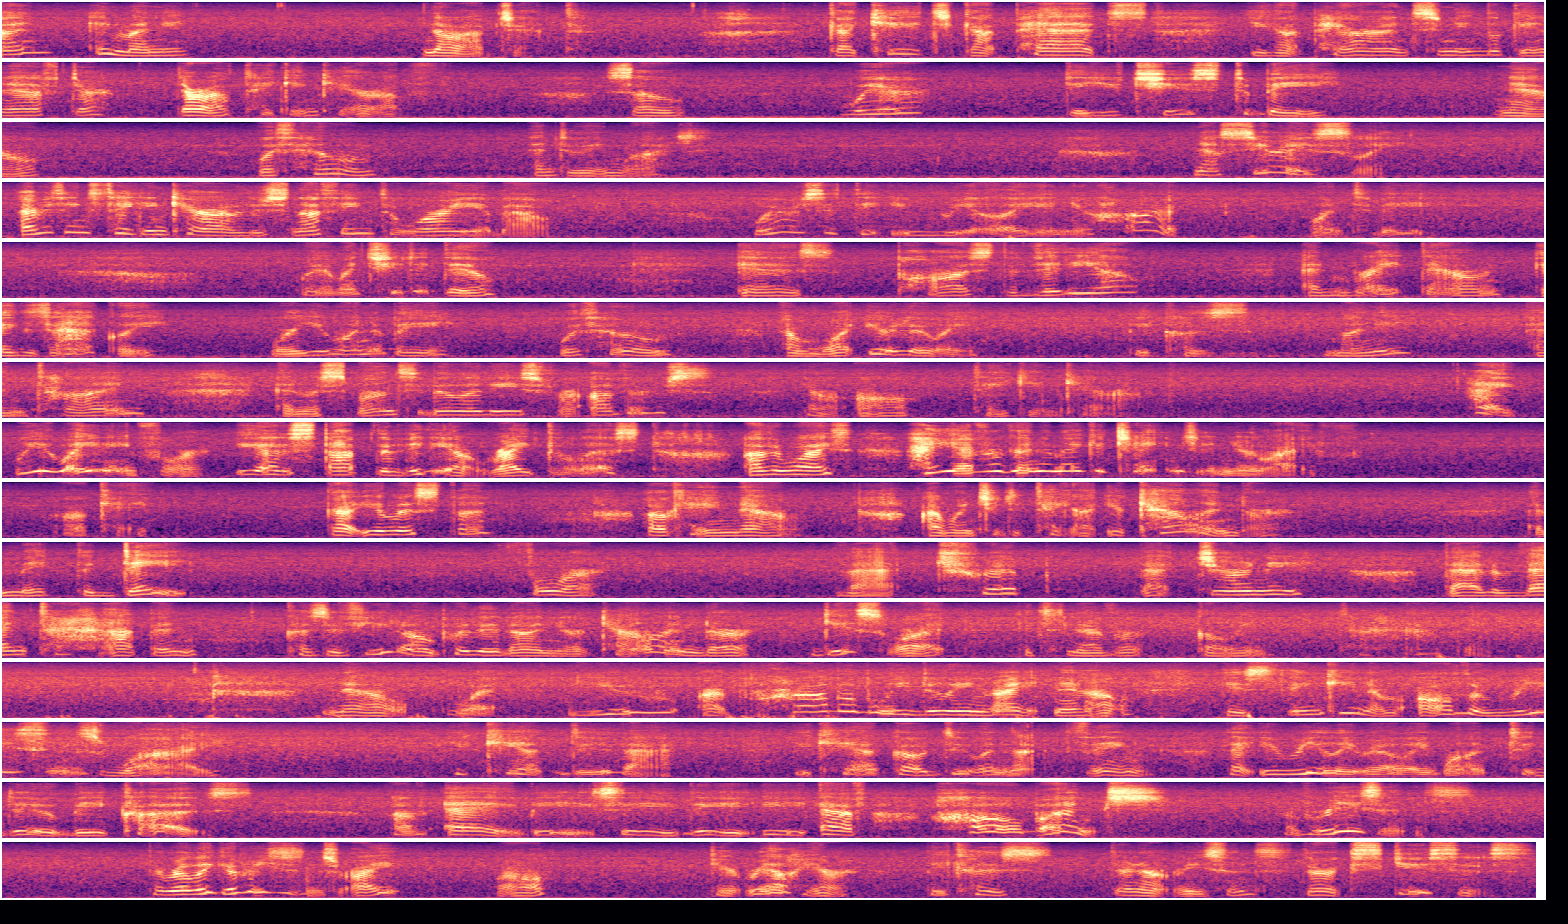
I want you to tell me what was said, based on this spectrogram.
time and money, no object. Got kids, you got pets, you got parents you need looking after. They're all taken care of. So where do you choose to be now with whom and doing what? Now seriously, everything's taken care of. There's nothing to worry about. Where is it that you really in your heart want to be? What I want you to do is pause the video and write down exactly where you want to be, with whom, and what you're doing. Because money and time and responsibilities for others, they're all taken care of. Hey, what are you waiting for? You got to stop the video, write the list. Otherwise, how are you ever going to make a change in your life? Okay, got your list done? Okay, now, I want you to take out your calendar and make the date for that trip, that journey, that event to happen. Because if you don't put it on your calendar, guess what? It's never going to happen. Now, what you are probably doing right now is thinking of all the reasons why you can't do that. You can't go doing that thing that you really, really want to do because of A, B, C, D, E, F, whole bunch of reasons. They're really good reasons, right? Well, get real here because they're not reasons, they're excuses.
